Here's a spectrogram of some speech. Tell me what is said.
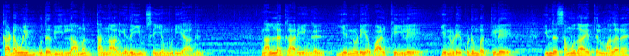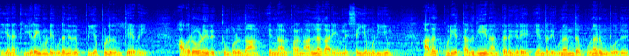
கடவுளின் உதவி இல்லாமல் தன்னால் எதையும் செய்ய முடியாது. நல்ல காரியங்கள் என்னுடைய வாழ்க்கையிலே என்னுடைய குடும்பத்திலே இந்த சமுதாயத்தில் மலர எனக்கு இறைவனுடைய உடனிருப்பு எப்பொழுதும் தேவை. அவரோடு இருக்கும் பொழுதுதான் என்னால் பல நல்ல காரியங்களை செய்ய முடியும். அதற்குரிய தகுதியை நான் பெறுகிறேன் என்பதை உணர்ந்த உணரும்போது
